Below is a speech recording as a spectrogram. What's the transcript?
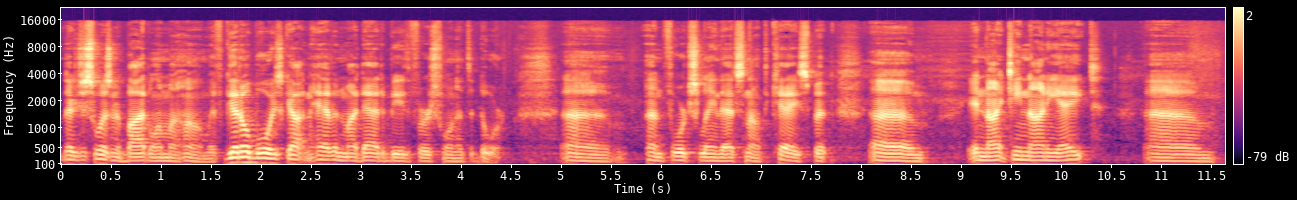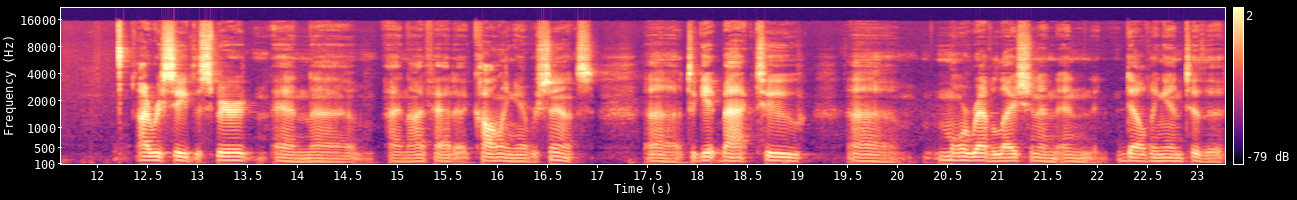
there just wasn't a Bible in my home. If good old boys got in heaven, my dad would be the first one at the door. Uh, unfortunately, that's not the case. But um, in 1998, um, I received the Spirit, and uh, and I've had a calling ever since uh, to get back to uh, more revelation and, and delving into the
